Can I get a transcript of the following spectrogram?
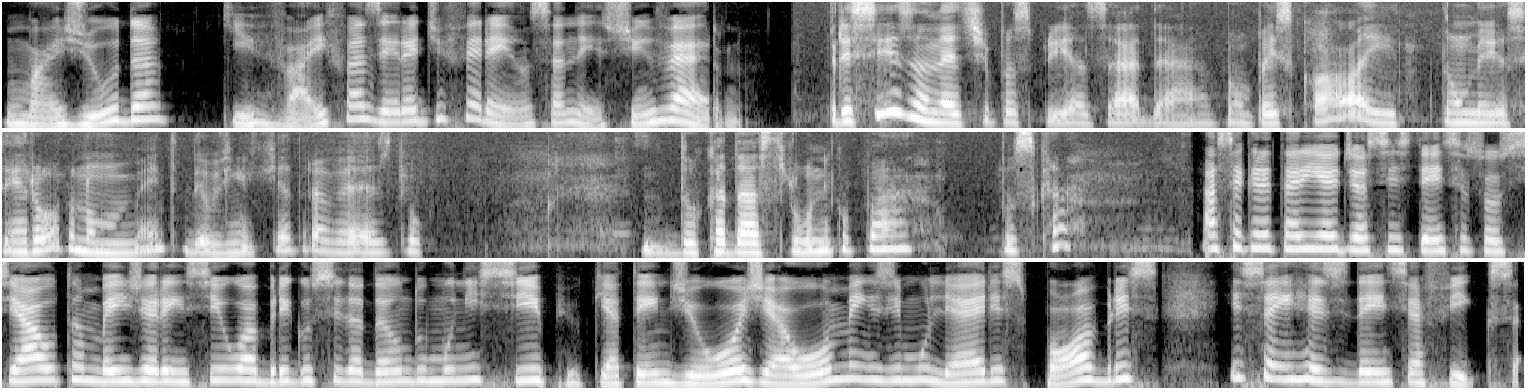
Uma ajuda que vai fazer a diferença neste inverno. Precisa, né? Tipo, as criançadas vão para a escola e estão meio sem roupa no momento. Eu vim aqui através do, do cadastro único para buscar. A Secretaria de Assistência Social também gerencia o abrigo cidadão do município, que atende hoje a homens e mulheres pobres e sem residência fixa.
